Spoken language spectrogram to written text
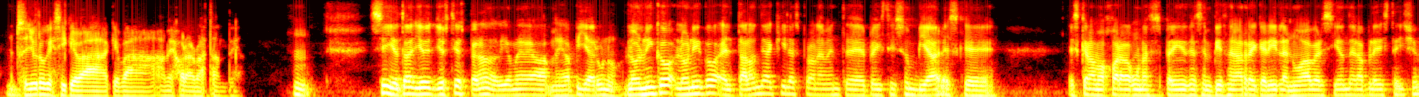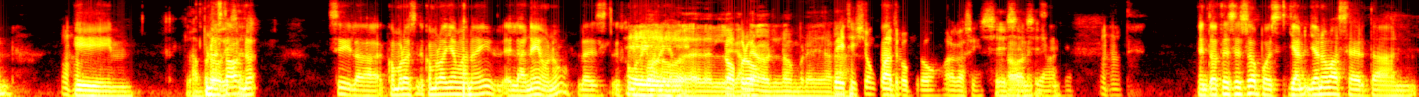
Entonces yo creo que sí que va, que va a mejorar bastante. Hmm. Sí, yo, yo, estoy esperando, yo me, me, voy a pillar uno. Lo único, lo único, el talón de Aquiles probablemente del PlayStation VR es que es que a lo mejor algunas experiencias empiezan a requerir la nueva versión de la PlayStation. Y. La Pro, sí, la, ¿cómo, lo, ¿cómo, lo, llaman ahí? La Neo, ¿no? es, como el, no, el nombre. PlayStation 4 Pro, algo así. Sí, sí, ah, sí. Entonces, eso, pues ya, ya no va a ser tan.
